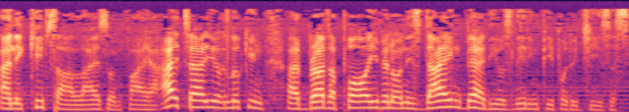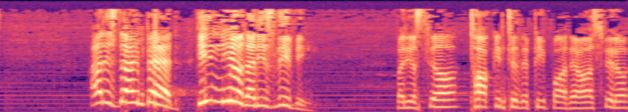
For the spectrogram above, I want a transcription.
And it keeps our lives on fire. I tell you, looking at Brother Paul, even on his dying bed, he was leading people to Jesus. At his dying bed, he knew that he's leaving but you're still talking to the people at the hospital.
